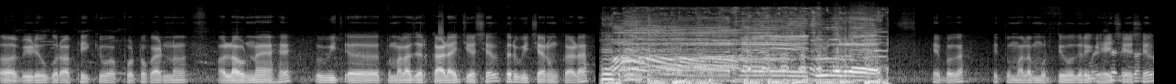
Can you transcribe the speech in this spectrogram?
व्हिडिओग्राफी किंवा फोटो काढणं अलाउड नाही आहे. वि तुम्हाला जर काढायची असेल तर विचारून काढा. हे बघा हे तुम्हाला मूर्ती वगैरे घ्यायची असेल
